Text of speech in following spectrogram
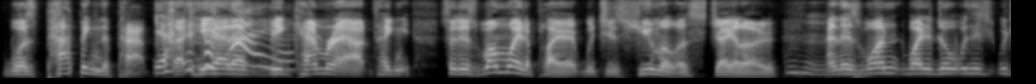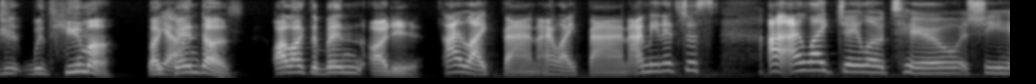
was papping the paps. Yeah. Like, he had a big Yeah. camera out taking. So there's one way to play it, which is humorless, J Lo, Mhm. and there's one way to do it with his, which is with humor, like Yeah. Ben does. I like the Ben idea. I like Ben. I like Ben. I mean, it's just I, I like J Lo too. She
